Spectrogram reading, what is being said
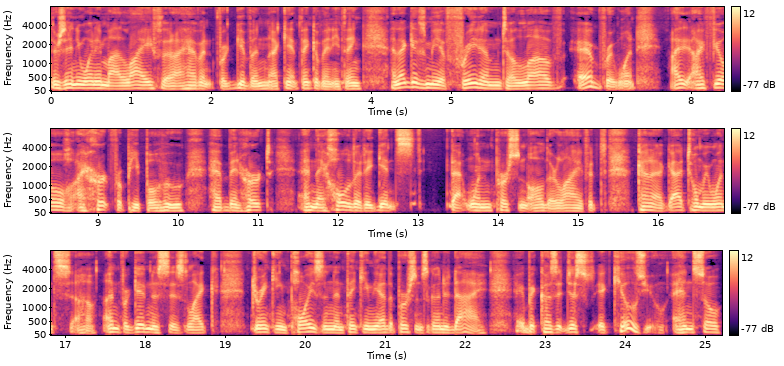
there's anyone in my life that I haven't forgiven. I can't think of anything. And that gives me a freedom to love everyone. I, I feel I hurt for people who have been hurt and they hold it against that one person all their life. It's kind of, a guy told me once, uh, unforgiveness is like drinking poison and thinking the other person's going to die eh, because it just, it kills you. And so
